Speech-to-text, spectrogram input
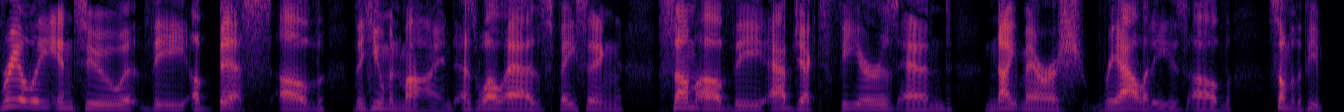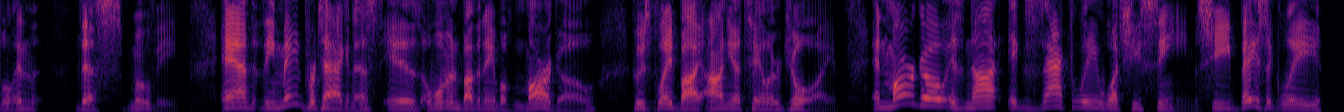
really into the abyss of the human mind, as well as facing some of the abject fears and nightmarish realities of some of the people in this movie. And the main protagonist is a woman by the name of Margot, who's played by Anya Taylor Joy. And Margot is not exactly what she seems. She basically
